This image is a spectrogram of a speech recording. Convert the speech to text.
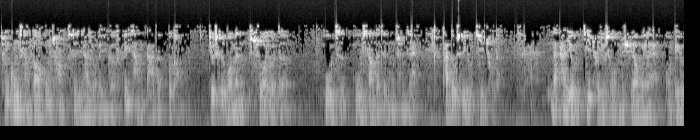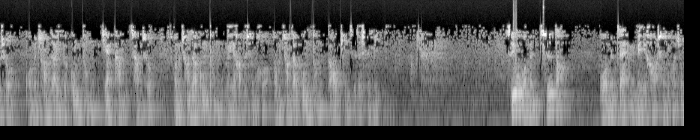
从共享到共创，实际上有了一个非常大的不同，就是我们所有的物质物象的这种存在，它都是有基础的。那它有基础，就是我们需要未来，我比如说，我们创造一个共同健康长寿，我们创造共同美好的生活，我们创造共同高品质的生命。只有我们知道，我们在美好生活中，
